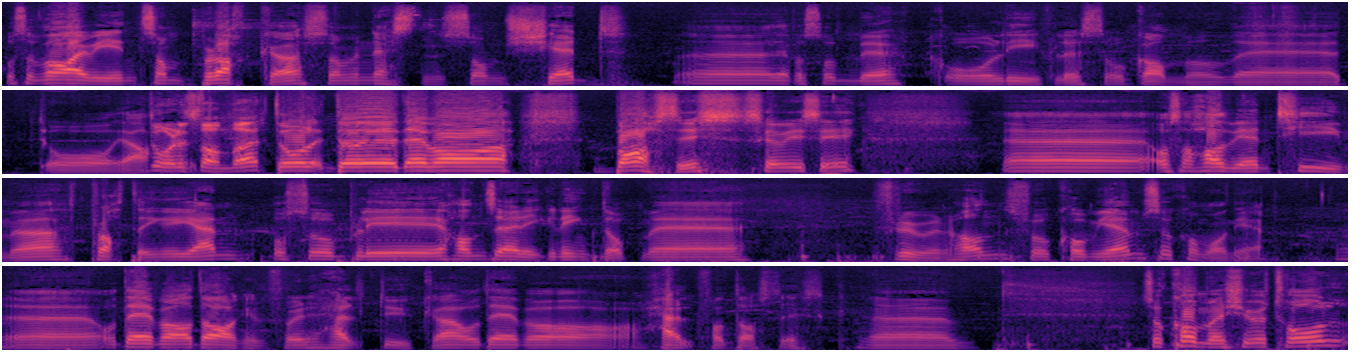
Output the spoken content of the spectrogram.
Og så var vi i en sånn brakke som nesten som skjedd. Uh, det var så møkk og livløs og gammel. Uh, og, ja. Dårlig standard? Dårlig, det, det, var basis, skal vi si. Uh, og så hadde vi en time prating igjen. Og så ble Hans Erik ringt opp med fruen hans for å komme hjem. Så kom han hjem. og det var dagen for helt uka, og det var helt fantastisk. Uh, så kommer 2012,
